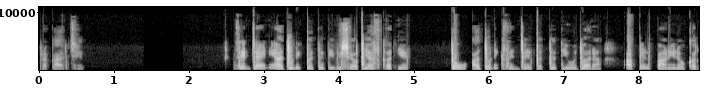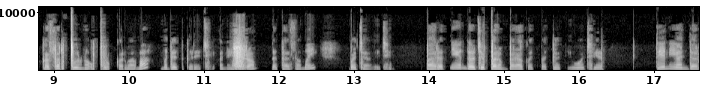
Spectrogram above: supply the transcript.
પ્રકાર છે. સિંચાઈની આધુનિક પદ્ધતિ વિશે અભ્યાસ કરીએ, તો આધુનિક સિંચાઈ પદ્ધતિઓ દ્વારા આપેલ પાણીનો કરકસરપૂર્ણ ઉપયોગ કરવામાં મદદ કરે છે અને શ્રમ તથા સમય બચાવે છે. ભારતની અંદર જે પરંપરાગત પદ્ધતિઓ છે, તેની અંદર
